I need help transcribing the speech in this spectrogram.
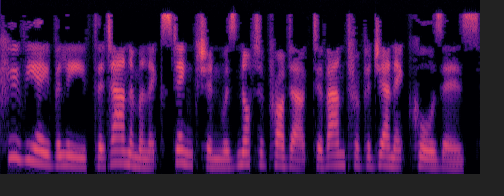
Cuvier believed that animal extinction was not a product of anthropogenic causes.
